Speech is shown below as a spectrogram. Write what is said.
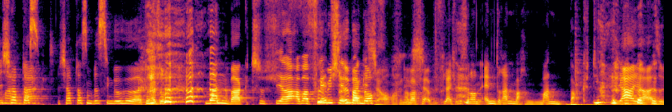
ich Man hab das, ich hab das ein bisschen gehört. Also, man backt. ja, aber Für mich immer back noch. ich auch nicht. Aber vielleicht müssen wir noch ein N dran machen. Mann backt. Ja, ja, also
